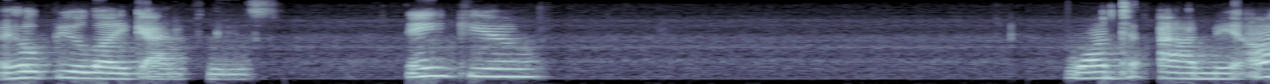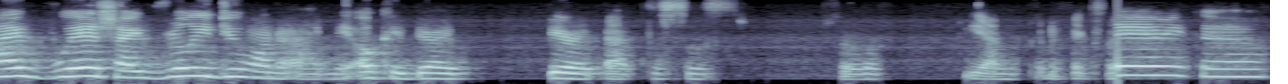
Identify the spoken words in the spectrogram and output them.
I hope you like add please. Thank you. Want to add me? I wish. I really do want to add me. Okay, be right, be right back. This is sort of yeah. I'm gonna fix it. There you go.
